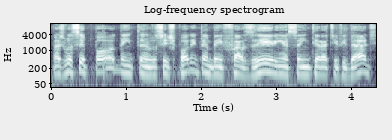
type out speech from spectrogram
mas você pode, então, vocês podem também fazerem essa interatividade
